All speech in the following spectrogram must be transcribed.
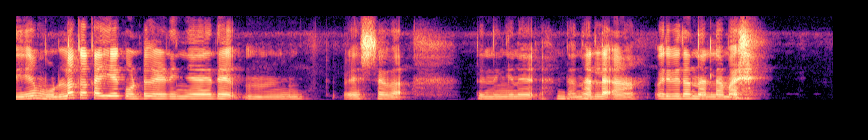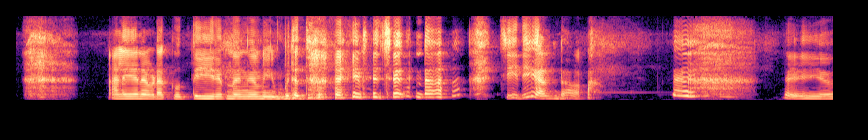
ഈ മുള്ളൊക്കെ കയ്യെ കൊണ്ടു കഴിഞ്ഞാൽ വിഷവ. പിന്നിങ്ങനെ എന്താ നല്ല ആ ഒരുവിധം നല്ല മഴ. അളിയൻ അവിടെ കുത്തിയിരുന്നങ്ങ് മീൻപിടുത്തമായിട്ട് കണ്ടോ? ചിരി കണ്ടോ? അയ്യോ.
